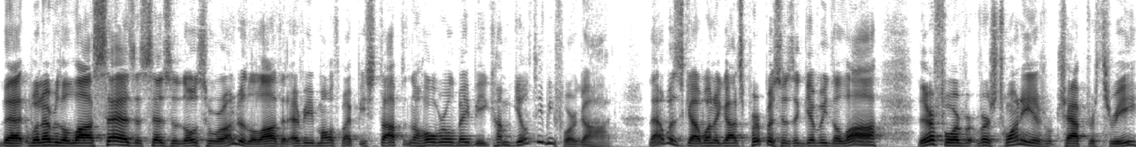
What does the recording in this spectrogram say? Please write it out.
that whatever the law says, it says to those who are under the law that every mouth might be stopped and the whole world may become guilty before God. That was God, one of God's purposes in giving the law. Therefore, verse 20 of chapter 3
